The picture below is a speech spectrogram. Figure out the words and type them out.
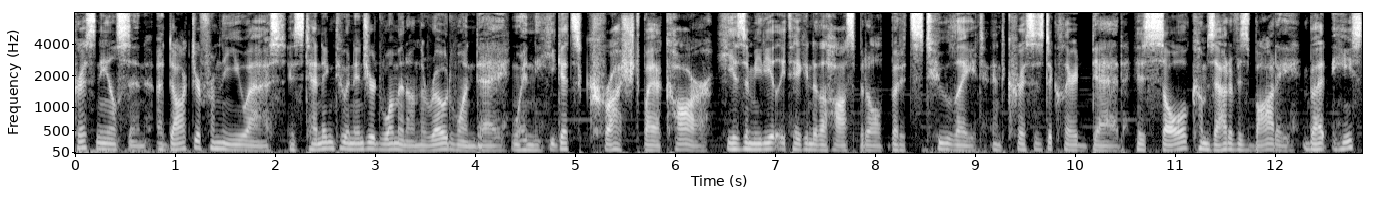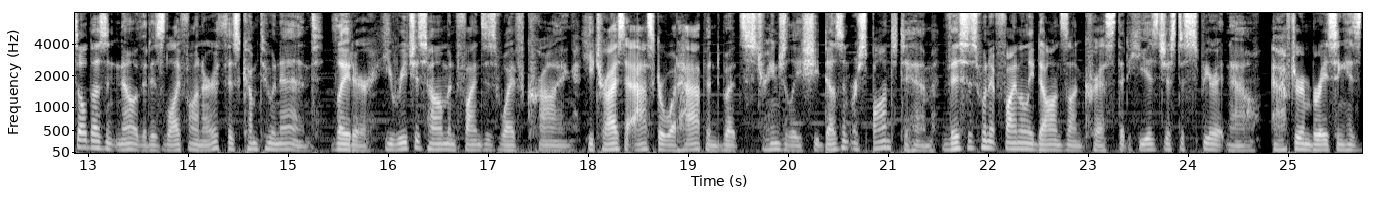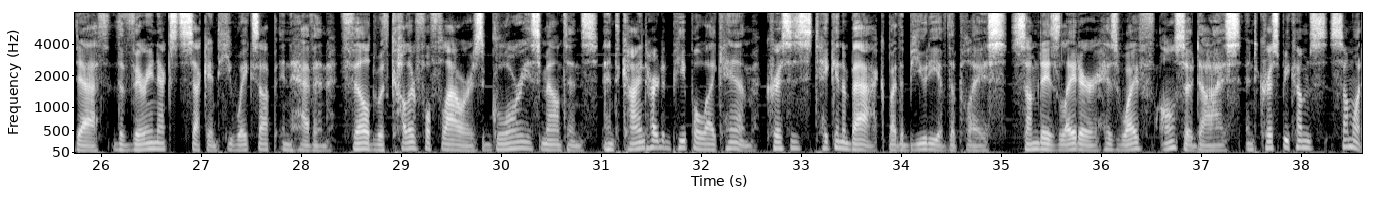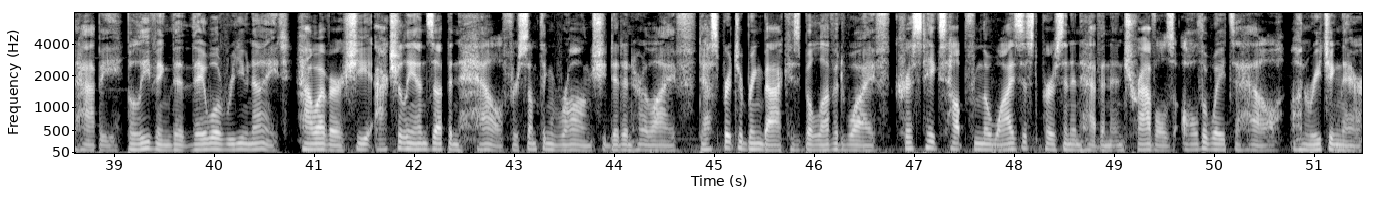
Chris Nielsen, a doctor from the US, is tending to an injured woman on the road one day when he gets crushed by a car. He is immediately taken to the hospital, but it's too late and Chris is declared dead. His soul comes out of his body, but he still doesn't know that his life on Earth has come to an end. Later, he reaches home and finds his wife crying. He tries to ask her what happened, but strangely, she doesn't respond to him. This is when it finally dawns on Chris that he is just a spirit now. After embracing his death, the very next second he wakes up in heaven, filled with colorful flowers, glorious mountains, and kind-hearted people like him. Chris is taken aback by the beauty of the place. Some days later, his wife also dies, and Chris becomes somewhat happy, believing that they will reunite. However, she actually ends up in hell for something wrong she did in her life. Desperate to bring back his beloved wife, Chris takes help from the wisest person in heaven and travels all the way to hell. On reaching there,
